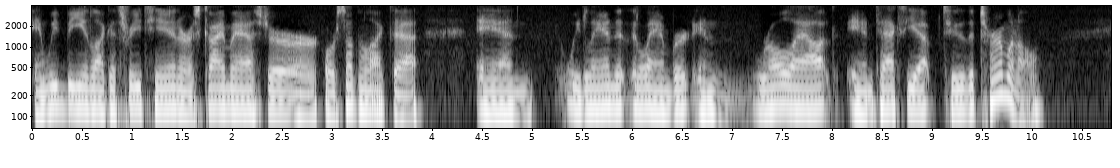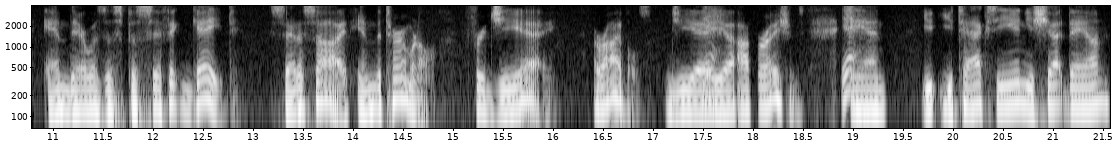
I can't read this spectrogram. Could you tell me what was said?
and we'd be in like a 310 or a Skymaster or or something like that and we land at the Lambert and roll out and taxi up to the terminal. And there was a specific gate set aside in the terminal for GA arrivals, GA yeah. uh, operations. Yeah. And you, you taxi in, you shut down.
